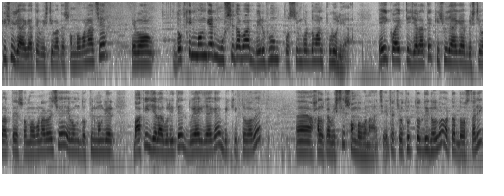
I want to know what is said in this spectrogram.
কিছু জায়গাতে বৃষ্টিপাতের সম্ভাবনা আছে এবং দক্ষিণবঙ্গের মুর্শিদাবাদ, বীরভূম, পশ্চিম বর্ধমান, পুরুলিয়া এই কয়েকটি জেলাতে কিছু জায়গায় বৃষ্টিপাতের সম্ভাবনা রয়েছে এবং দক্ষিণবঙ্গের বাকি জেলাগুলিতে দু এক জায়গায় বিক্ষিপ্তভাবে হালকা বৃষ্টির সম্ভাবনা আছে। এটা চতুর্থ দিন হলো, অর্থাৎ দশ তারিখ।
